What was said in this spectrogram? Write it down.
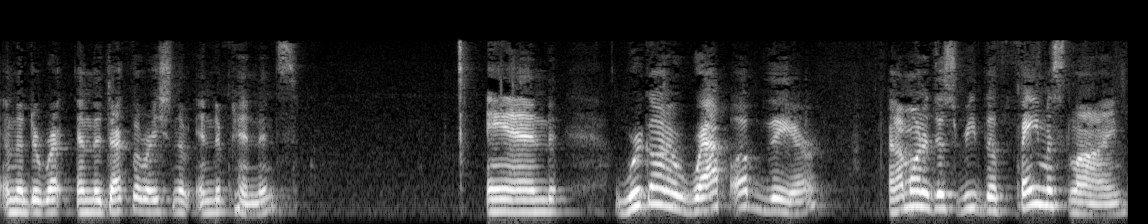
in the direct in the Declaration of Independence, and we're going to wrap up there, and I'm going to just read the famous line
